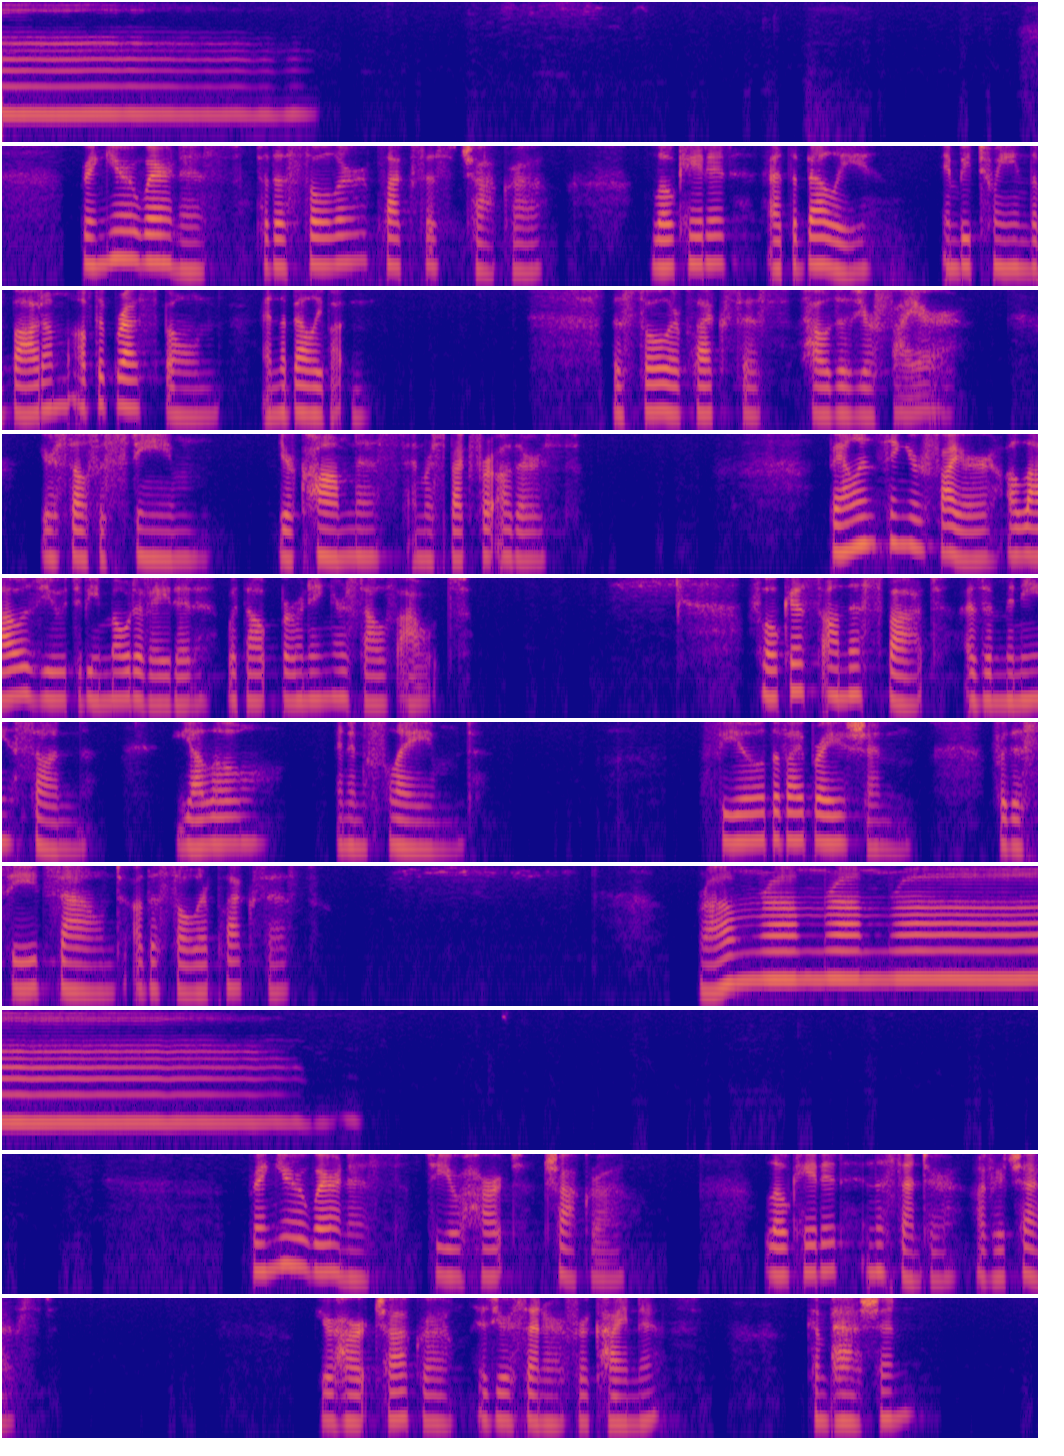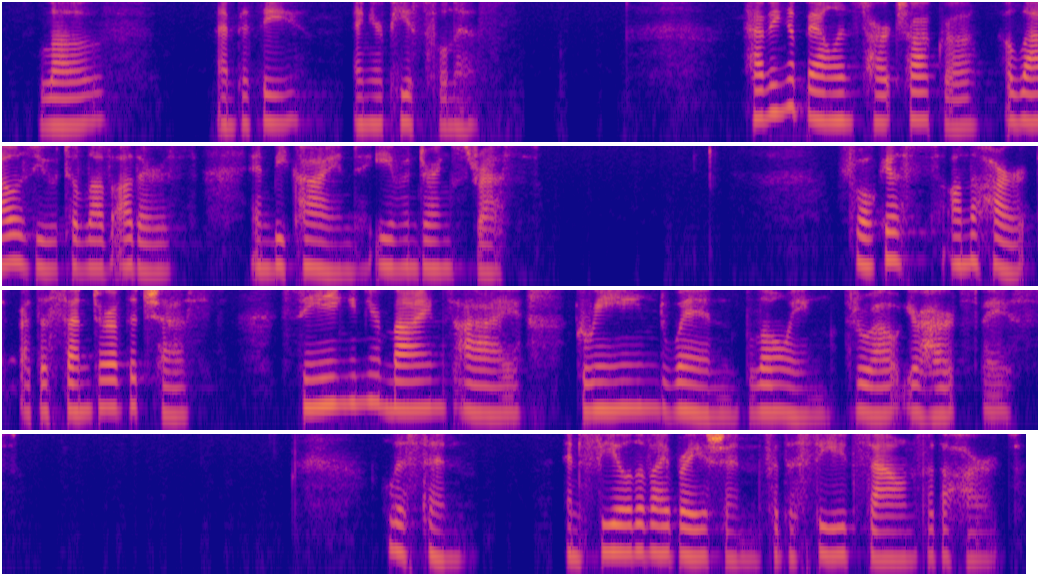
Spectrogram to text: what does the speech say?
Bring your awareness to the solar plexus chakra located at the belly in between the bottom of the breastbone and the belly button. The solar plexus houses your fire, your self esteem, your calmness, and respect for others. Balancing your fire allows you to be motivated without burning yourself out. Focus on this spot as a mini sun, yellow and inflamed. Feel the vibration for the seed sound of the solar plexus. Rum, rum, rum, rum. Bring your awareness to your heart chakra, located in the center of your chest. Your heart chakra is your center for kindness, compassion, love, empathy, and your peacefulness. Having a balanced heart chakra allows you to love others and be kind even during stress. Focus on the heart at the center of the chest, seeing in your mind's eye green wind blowing throughout your heart space. Listen and feel the vibration for the seed sound for the heart.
